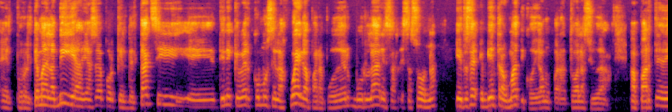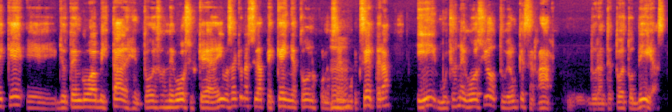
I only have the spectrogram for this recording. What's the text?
el, por el tema de las vías, ya sea porque el del taxi eh, tiene que ver cómo se la juega para poder burlar esa, esa zona Y entonces es bien traumático, digamos, para toda la ciudad. Aparte de que eh, yo tengo amistades en todos esos negocios que hay ahí, o sea que es una ciudad pequeña, todos nos conocemos, etcétera, y muchos negocios tuvieron que cerrar durante todos estos días.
